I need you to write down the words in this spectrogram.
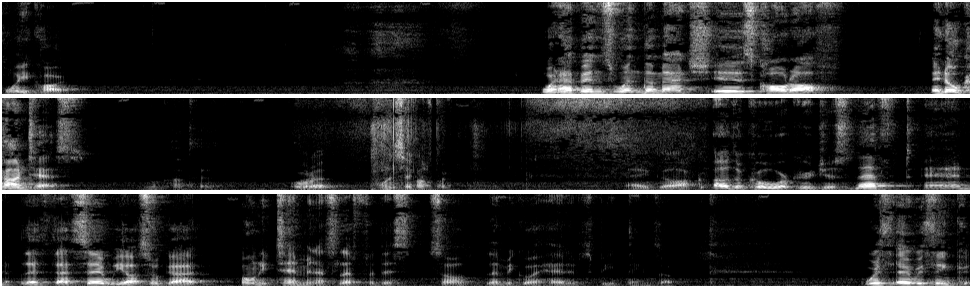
what do you call it? what happens when the match is called off? And no contest. No contest. Hold up. One second. Hey, our other coworker just left, and that, that said, we also got only 10 minutes left for this. So let me go ahead and speed things up. With everything c-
